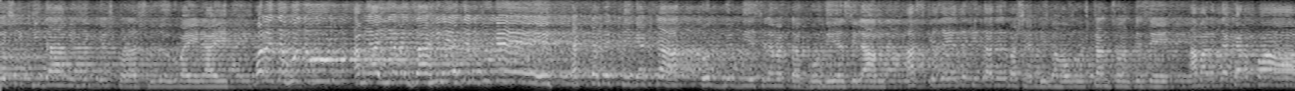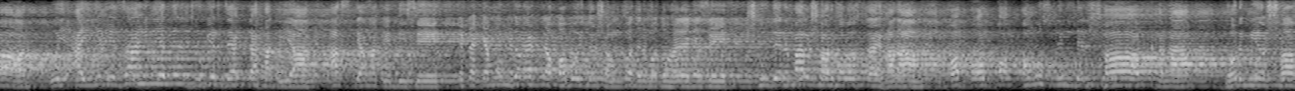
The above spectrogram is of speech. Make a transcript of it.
বেশি খিদা, আমি জিজ্ঞেস করার সুযোগ পাই নাই। বলে যে, হুজুর, আমি আইয়ামে জাহিলিয়াতের যুগে একটা ব্যক্তিকে একটা তদবির দিয়েছিলাম, একটা ফু দিয়েছিলাম। আজকে যাই দেখি তাদের বাসায় বিবাহ অনুষ্ঠান চলতেছে। আমার দেখার পর ওই যুগের যে একটা আজকে আমাকে দিছে। এটা কেমন যেন একটা অবৈধ সম্পদের মতো হয়ে গেছে। সুদের মাল সর্বাবস্থায় হারাম। অমুসলিমদের সব খানা, ধর্মীয় সব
